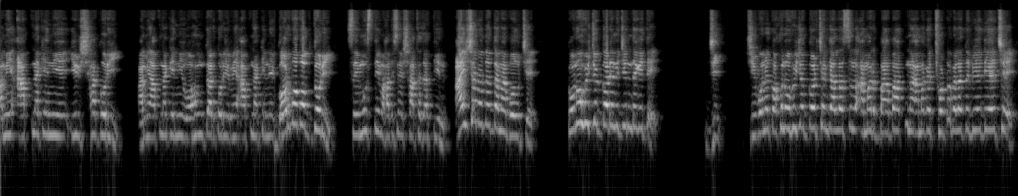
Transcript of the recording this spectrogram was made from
আমি আপনাকে নিয়ে ঈর্ষা করি, আমি আপনাকে নিয়ে অহংকার করি, আমি আপনাকে নিয়ে গর্ববোধ করি। সেই মুসলিম হাদিসের সাত হাজার তিন। আয়েশা রদানা বলছে, কোন অভিযোগ করেনি জিন্দগিতে? জি জীবনে কখনো অভিযোগ করছেন যে আল্লাহ আমার বাবা আপনার আমাকে ছোটবেলাতে বিয়ে দিয়েছে।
